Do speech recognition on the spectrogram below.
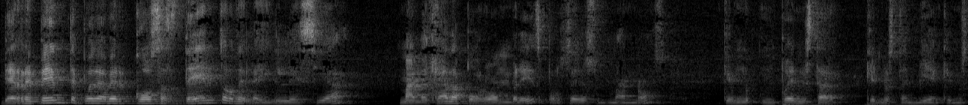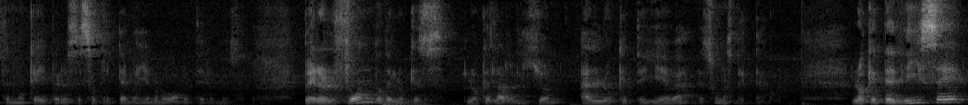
De repente puede haber cosas dentro de la iglesia manejada por hombres, por seres humanos, que pueden estar que no estén bien, que no estén ok, pero ese es otro tema, yo no me voy a meter en eso. Pero el fondo de lo que es, lo que es la religión, a lo que te lleva, es un espectáculo. Lo que te dice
